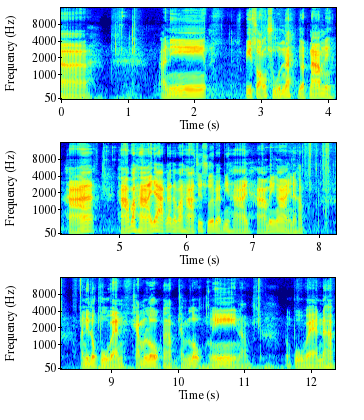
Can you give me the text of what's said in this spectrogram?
อ่าอันนี้ปี 20 นะ หยดน้ำนี่หาหาว่าหายากนะแต่ว่าหาสวยๆแบบนี้หาหาไม่ง่ายนะครับ อันนี้ลวงปู่แหวนแชมป์โลกนะครับแชมป์โลกนี่นะครับ หลวงปู่แหวนนะครับ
